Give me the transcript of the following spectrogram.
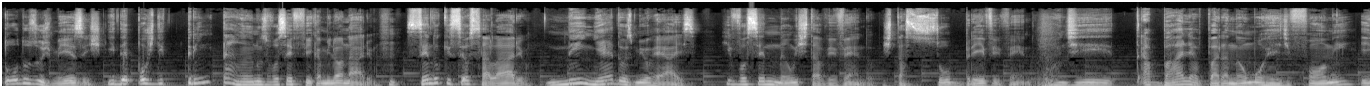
todos os meses e depois de 30 anos você fica milionário. Sendo que seu salário nem é 2 mil reais e você não está vivendo, está sobrevivendo. Onde trabalha para não morrer de fome e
